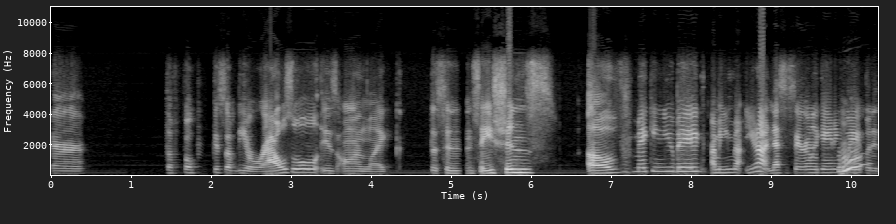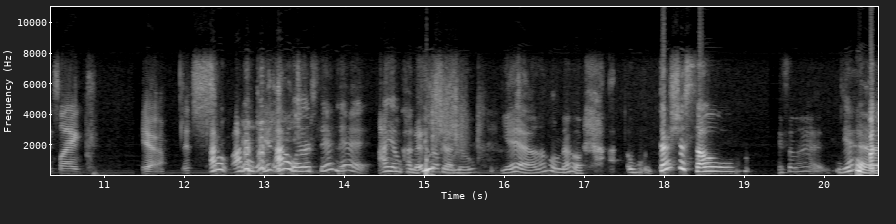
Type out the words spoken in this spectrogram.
where the focus of the arousal is on like the sensations of making you big. I mean, you're not- you're not necessarily gaining weight, but it's like, yeah, it's. I don't I don't get I don't understand that. I am That's confused. Yeah, I don't know. I- There's just so It's a lot. yeah. But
